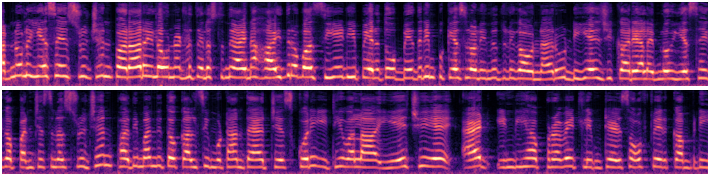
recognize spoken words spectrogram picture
కర్నూలు ఎస్ఐ సృజన్ పరారీలో ఉన్నట్లు తెలుస్తుంది. ఆయన హైదరాబాద్ సిఐడి పేరుతో బెదిరింపు కేసులో నిందితుడిగా ఉన్నారు. డిఐజీ కార్యాలయంలో ఎస్ఐగా పనిచేసిన సృజన్ పది మందితో కలిసి ముఠాన్ తయారు చేసుకుని ఇటీవల AJA ad India private limited software company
